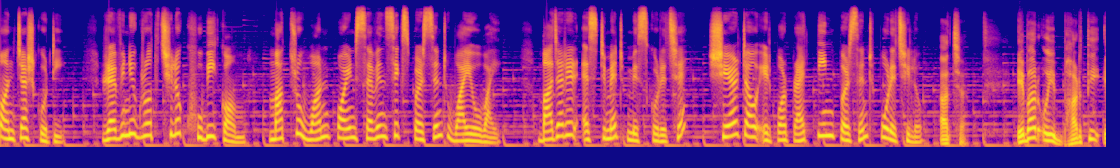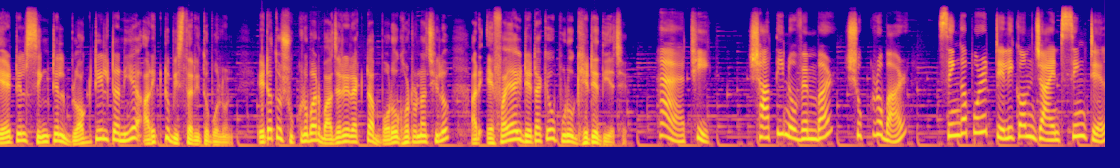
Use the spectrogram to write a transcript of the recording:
পঞ্চাশ কোটি। রেভিনিউ গ্রোথ ছিল খুবই কম মাত্র one point seven six percent Y বাজারের এস্টিমেট মিস করেছে শেয়ারটাও এরপর প্রায় তিন পার্সেন্ট পড়েছিল। আচ্ছা এবার ওই ভারতী এয়ারটেল সিংটেল ব্লক ডিলটা নিয়ে আরেকটু বিস্তারিত বলুন। এটা তো শুক্রবার বাজারের একটা বড় ঘটনা ছিল আর এফআইআই ডেটাকেও পুরো ঘেটে দিয়েছে। হ্যাঁ ঠিক। সাতই নভেম্বর, শুক্রবার, সিঙ্গাপুরের টেলিকম জায়েন্ট সিংটেল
